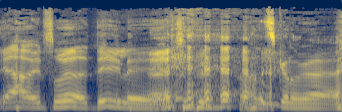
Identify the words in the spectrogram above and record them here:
Jeg har jo instrueret en del af Nå, det skal du høre.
